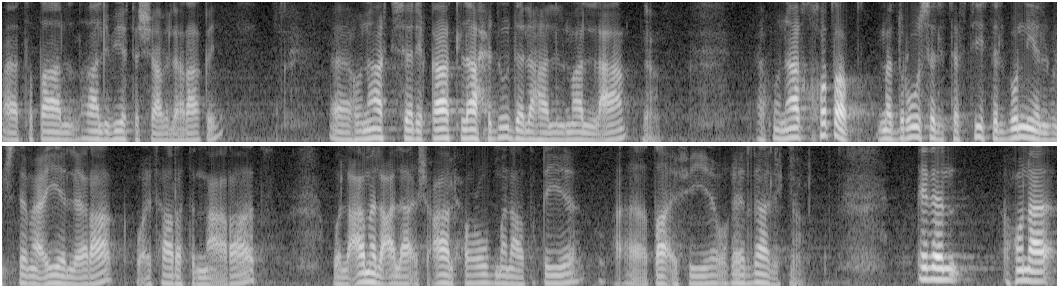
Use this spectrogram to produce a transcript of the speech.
تطال غالبية الشعب العراقي هناك سرقات لا حدود لها للمال العام نعم. هناك خطط مدروسة لتفتيت البنية المجتمعية للعراق وإثارة النعرات والعمل على إشعال حروب مناطقية طائفية وغير ذلك نعم. إذا هنا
